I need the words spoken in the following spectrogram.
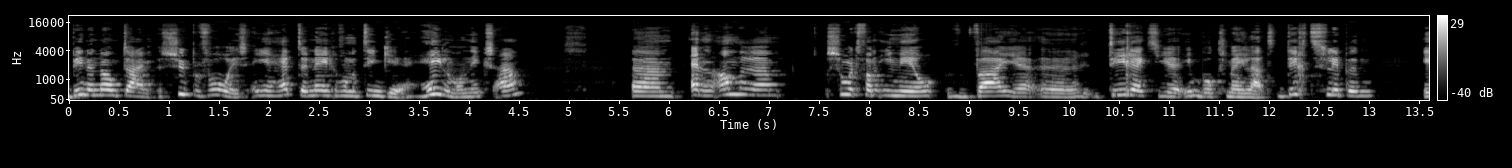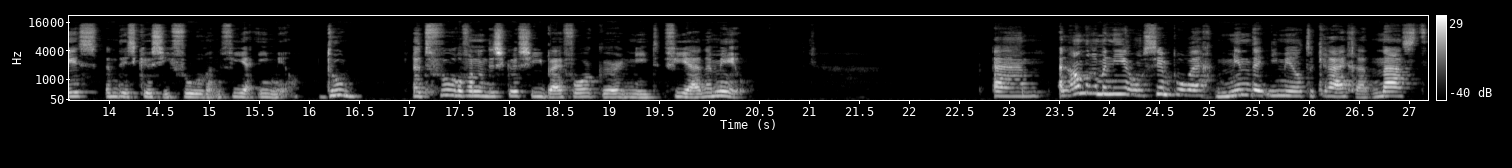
binnen no time super vol is en je hebt er 9 van de 10 keer helemaal niks aan. Ehm, en een andere soort van e-mail waar je uh, direct je inbox mee laat dichtslippen, is een discussie voeren via e-mail. Doe het voeren van een discussie bij voorkeur niet via de mail. Um, een andere manier om simpelweg minder e-mail te krijgen naast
